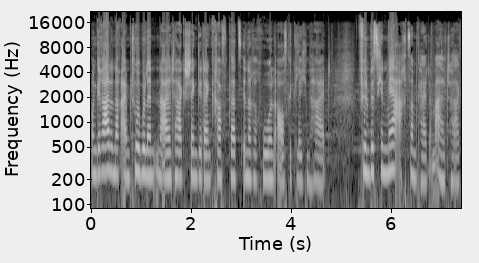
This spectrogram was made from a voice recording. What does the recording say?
Und gerade nach einem turbulenten Alltag schenkt dir dein Kraftplatz innere Ruhe und Ausgeglichenheit für ein bisschen mehr Achtsamkeit im Alltag.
